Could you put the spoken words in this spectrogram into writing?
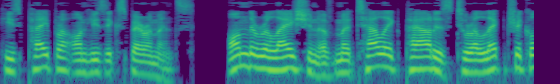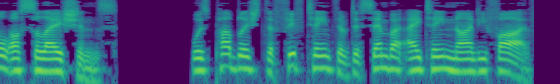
His paper on his experiments, "...on the relation of metallic powders to electrical oscillations", was published 15 December 1895.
